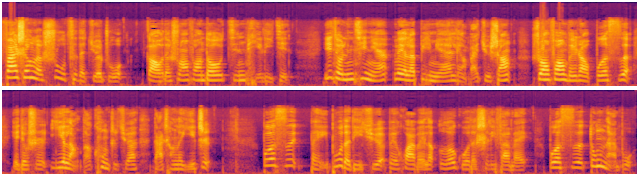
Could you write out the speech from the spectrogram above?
发生了数次的角逐，搞得双方都筋疲力尽。1907年，为了避免两败俱伤，双方围绕波斯，也就是伊朗的控制权达成了一致。波斯北部的地区被划为了俄国的势力范围，波斯东南部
